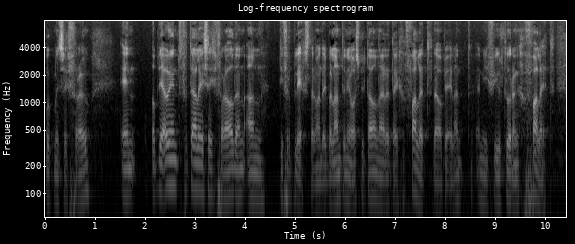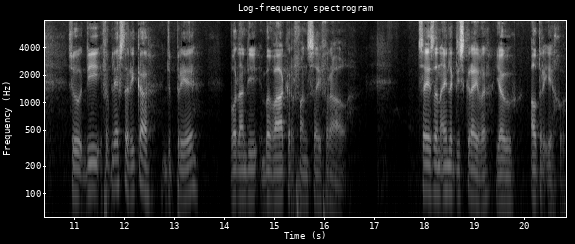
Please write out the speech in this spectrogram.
ook met sy vrou. En op die ou end vertel hy sy verhaal dan aan die verpleegster want hy beland in die hospitaal nadat hy geval het daar op die eiland in die vuurtoring geval het. So die verpleegster Rika Depree word dan die bewaker van sy verhaal. Sy is dan eintlik die skrywer, jou alter ego.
